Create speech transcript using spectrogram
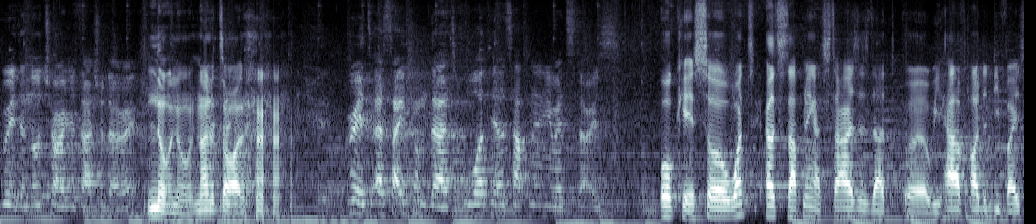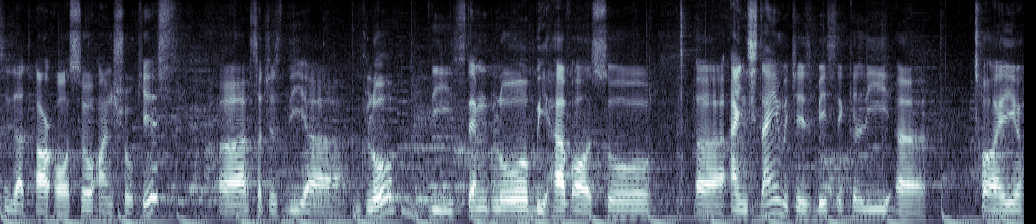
Great, and no charge attached to that, right? No, no, not at all. Great. Aside from that, what else happening here Red Stars? Okay, so what else is happening at STARS is that uh, we have other devices that are also on showcase, uh, such as the uh, globe, the STEM globe. We have also uh, Einstein, which is basically a toy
